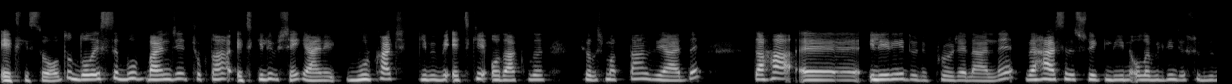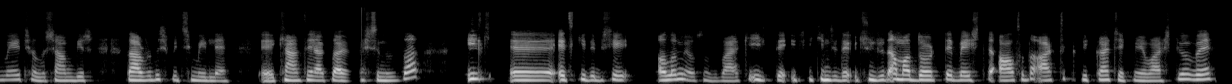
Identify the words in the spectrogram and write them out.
etkisi oldu. Dolayısıyla bu bence çok daha etkili bir şey. Yani vurkaç gibi bir etki odaklı çalışmaktan ziyade daha e, ileriye dönük projelerle ve her sene sürekliliğini olabildiğince sürdürmeye çalışan bir davranış biçimiyle e, kente yaklaştığınızda ilk e, etkide bir şey alamıyorsunuz belki. İlk de, ikinci de, üçüncü de ama dörtte, beşte, altıda artık dikkat çekmeye başlıyor ve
